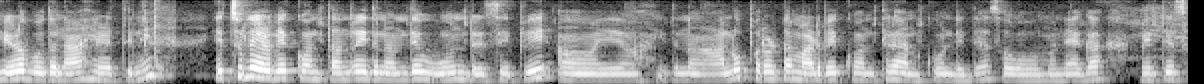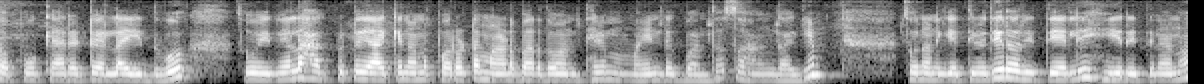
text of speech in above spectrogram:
ಹೇಳ್ಬೋದು. ನಾ ಹೇಳ್ತೀನಿ. ಹೆಚ್ಚು ಹೇಳಬೇಕು ಅಂತಂದರೆ ಇದು ನನ್ನದೇ ಓನ್ ರೆಸಿಪಿ ಇದನ್ನು ಆಲೂ ಪರೋಟ ಮಾಡಬೇಕು ಅಂಥೇಳಿ ಅಂದ್ಕೊಂಡಿದ್ದೆ ಸೊ ಮನ್ಯಾಗ ಮೆಂತ್ಯ ಸೊಪ್ಪು, ಕ್ಯಾರೆಟು ಎಲ್ಲ ಇದ್ವು. ಸೊ ಇದನ್ನೆಲ್ಲ ಹಾಕ್ಬಿಟ್ಟು ಯಾಕೆ ನಾನು ಪರೋಟ ಮಾಡಬಾರ್ದು ಅಂಥೇಳಿ ಮೈಂಡಿಗೆ ಬಂತು. ಸೊ ಹಾಗಾಗಿ ಸೊ ನನಗೆ ತಿಳಿದಿರೋ ರೀತಿಯಲ್ಲಿ ಈ ರೀತಿ ನಾನು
